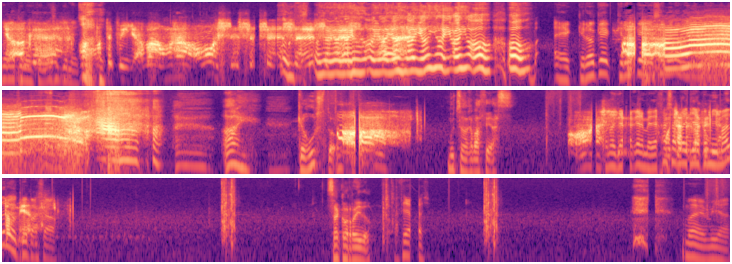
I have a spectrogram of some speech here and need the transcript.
que... Te pillaba ahora? Oh, ¡Qué gusto! Muchas gracias. Bueno, Jagger, ¿me dejas hablar ya con mi madre o qué pasa? Se ha corrido. Gracias. Madre mía.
